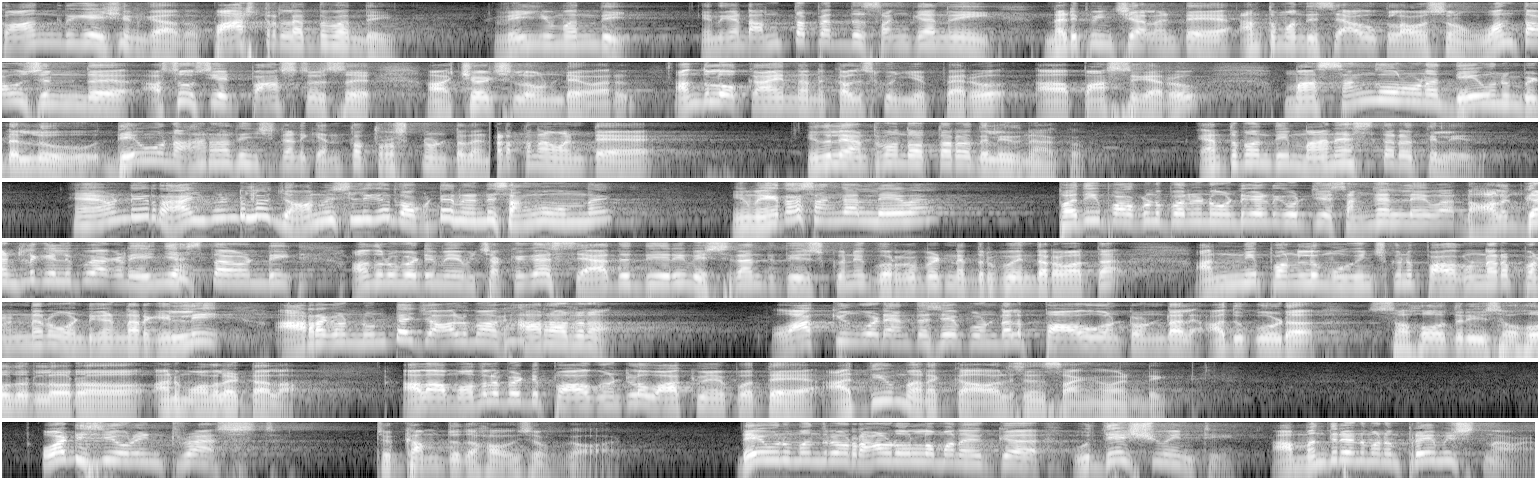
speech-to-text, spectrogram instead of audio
కాంగ్రిగేషన్ కాదు పాస్టర్లు ఎంతమంది? వెయ్యి మంది. ఎందుకంటే అంత పెద్ద సంఘాన్ని నడిపించాలంటే అంతమంది సేవకులు అవసరం. వన్ థౌజండ్ అసోసియేట్ పాస్టర్స్ ఆ చర్చ్లో ఉండేవారు. అందులో ఒక ఆయన నన్ను కలుసుకుని చెప్పారు ఆ పాస్టర్ గారు మా సంఘంలో ఉన్న దేవుని బిడ్డలు దేవుని ఆరాధించడానికి ఎంత తృష్ణ ఉంటుందని పెడుతున్నామంటే ఇందులో ఎంతమంది వస్తారో తెలియదు నాకు. ఎంతమంది మానేస్తారో తెలియదు ఏమండి రాజమండ్రిలో జాన్ విసిలి గారు ఒకటేనండి సంఘం ఉంది. ఇంక మిగతా సంఘాలు లేవా? పది పదకొండు పన్నెండు ఒంటి గంటకి వచ్చే సంఘాలు లేవా? నాలుగు గంటలకు వెళ్ళిపోయి అక్కడ ఏం చేస్తామండి? అందులో బట్టి మేము చక్కగా సేద తీరి విశ్రాంతి తీసుకుని గురగబెట్టి నిద్రపోయిన తర్వాత అన్ని పనులు ముగించుకుని పదకొండున్నర పన్నెండున్నర ఒంటి గంటన్నరకి వెళ్ళి అరగంట ఉంటే చాలు మాకు ఆరాధన. వాక్యం కూడా ఎంతసేపు ఉండాలి? పావు గంట ఉండాలి. అది కూడా సహోదరి సహోదరులరా అని మొదలెట్టాలా. అలా మొదలుపెట్టి పావు గంటలో వాక్యం అయిపోతే అది మనకు కావాల్సిన సంఘం అండి. What is your interest to come to the house of God దేవుని మందిరం రావడంలో మన యొక్క ఉద్దేశం ఏంటి? ఆ మందిరాన్ని మనం ప్రేమిస్తున్నామా?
